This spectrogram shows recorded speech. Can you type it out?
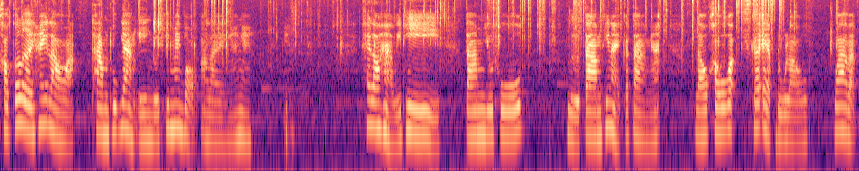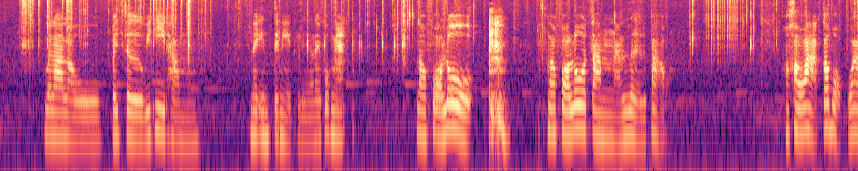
เขาก็เลยให้เราอะทำทุกอย่างเองโดยที่ไม่บอกอะไรอย่างเงี้ยไง ให้เราหาวิธีตาม YouTube หรือตามที่ไหนก็ตามเนี้ย แล้วเขาก็ก็แอบดูเราว่าแบบเวลาเราไปเจอวิธีทำในอินเทอร์เน็ตหรืออะไรพวกเนี้ย เรา follow เรา follow ตามนั้นเลยหรือเปล่า เพราะเขาอะก็บอกว่า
